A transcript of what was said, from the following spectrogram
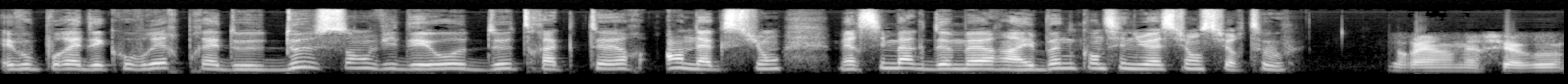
et vous pourrez découvrir près de 200 vidéos de tracteurs en action. Merci Marc Demeur et bonne continuation surtout. De rien, merci à vous.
